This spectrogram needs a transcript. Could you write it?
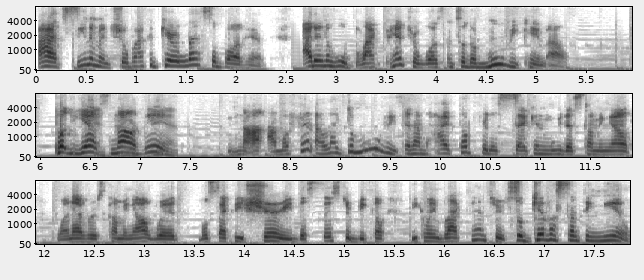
I had seen him in show, but I could care less about him. I didn't know who Black Panther was until the movie came out. But yes, And now you're nowadays, fan. Nah, I'm a fan. I like the movies, and I'm hyped up for the second movie that's coming out whenever it's coming out. With most likely Shuri, the sister, become becoming Black Panther. So give us something new.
